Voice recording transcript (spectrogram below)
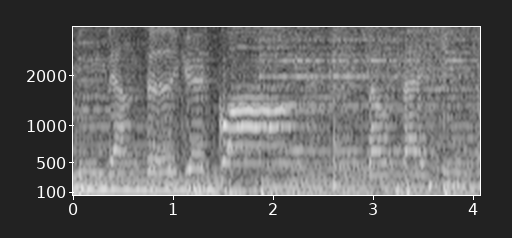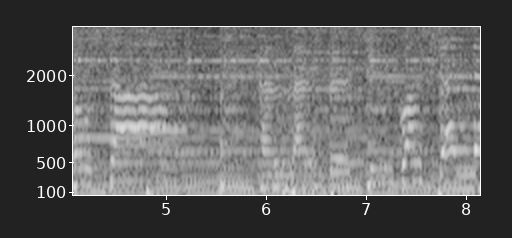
明亮的月光照在心头上，灿烂的星光闪亮，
